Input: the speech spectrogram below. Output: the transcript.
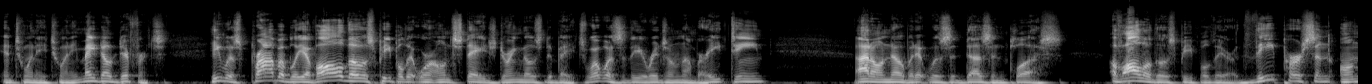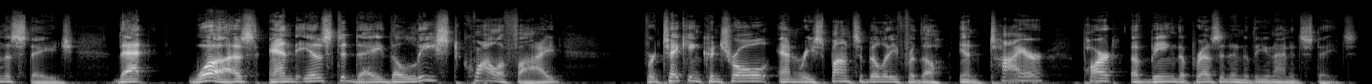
in 2020. It made no difference. He was probably, of all those people that were on stage during those debates, what was the original number? 18? I don't know, but it was a dozen plus of all of those people there, the person on the stage that was and is today the least qualified for taking control and responsibility for the entire part of being the President of the United States.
